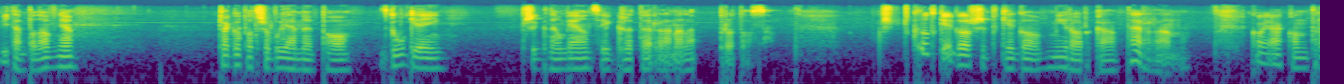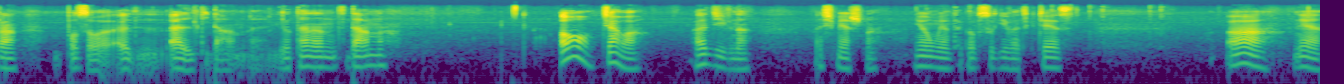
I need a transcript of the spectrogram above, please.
Witam ponownie. Czego potrzebujemy po długiej, przygnębiającej grze Terrana na Protosa? Krótkiego, szybkiego mirrorka Terran. Koja kontra Bozo El- LT Dan. Lieutenant Dan. O, działa. Ale dziwne. Ale śmieszne. Nie umiem tego obsługiwać. Gdzie jest? A, nie,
